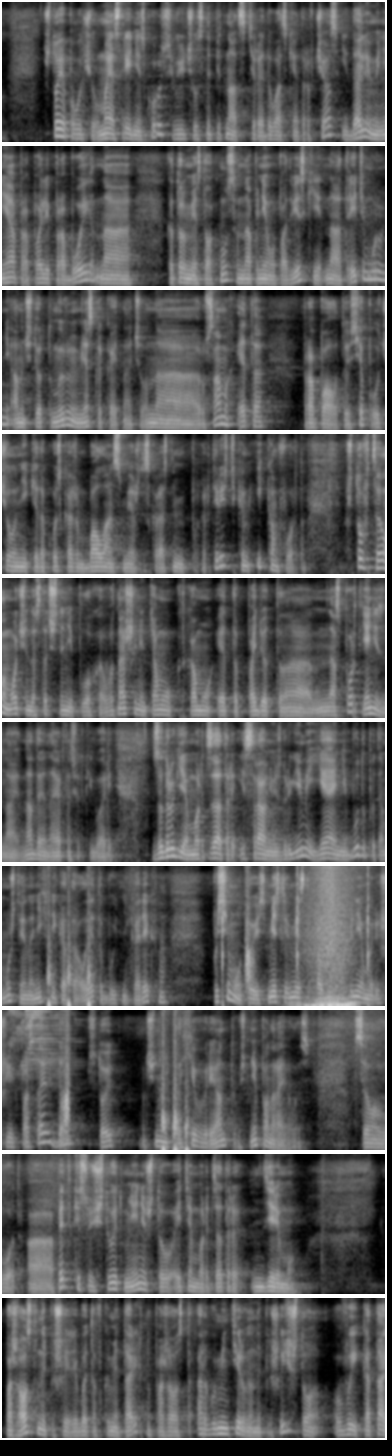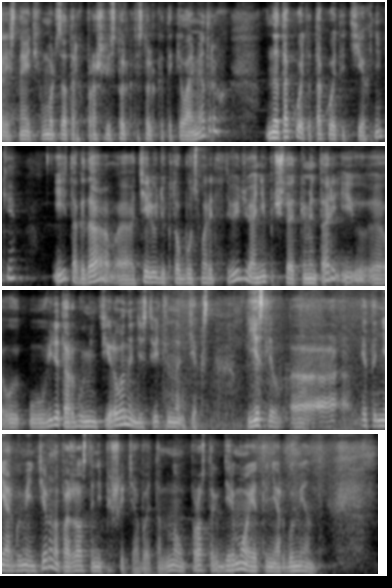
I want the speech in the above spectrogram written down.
Что я получил? Моя средняя скорость увеличилась на 15-20 км в час, и далее у меня пропали пробои, на которыми я столкнулся на пневмоподвеске на третьем уровне, а на четвертом уровне у меня скакать начал. На Русамах это пропало. То есть я получил некий такой, скажем, баланс между скоростными характеристиками и комфортом. Что в целом очень достаточно неплохо. В отношении тому, кому это пойдет на, на спорт, я не знаю. Надо, наверное, все-таки говорить. За другие амортизаторы и сравнивать с другими я не буду, потому что я на них не катал. И это будет некорректно. Посему, то есть, если вместо пневмо решили их поставить, да, стоит. Очень неплохие варианты, то есть мне понравилось. В целом, вот. А опять-таки существует мнение, что эти амортизаторы дерьмо. Пожалуйста, напишите об этом в комментариях, но, пожалуйста, аргументированно напишите, что вы катались на этих амортизаторах, прошли столько-то, столько-то километров на такой-то, такой-то технике, и тогда э, те люди, кто будет смотреть это видео, они почитают комментарий и э, увидят аргументированно действительно текст. Если э, это не аргументировано, пожалуйста, не пишите об этом. Ну, просто дерьмо – это не аргумент.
